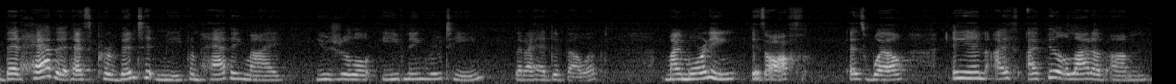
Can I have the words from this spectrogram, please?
that habit has prevented me from having my usual evening routine that I had developed. My morning is off as well. And I, I feel a lot of um,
